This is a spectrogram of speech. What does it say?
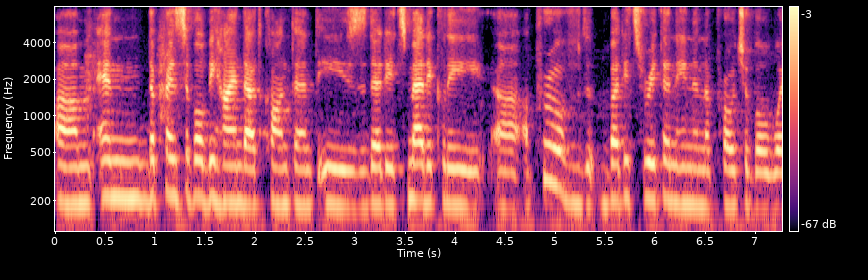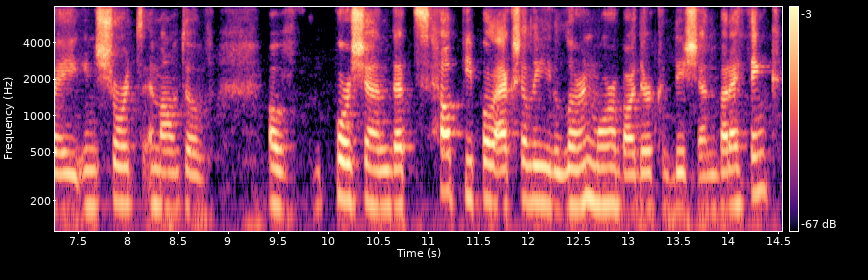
Um, and the principle behind that content is that it's medically uh, approved, but it's written in an approachable way in short amount of, of portion that help people actually learn more about their condition. But I think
